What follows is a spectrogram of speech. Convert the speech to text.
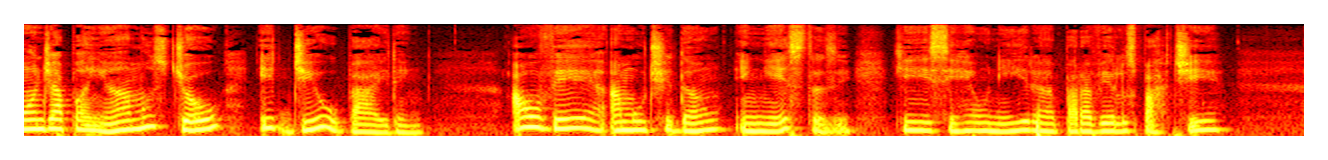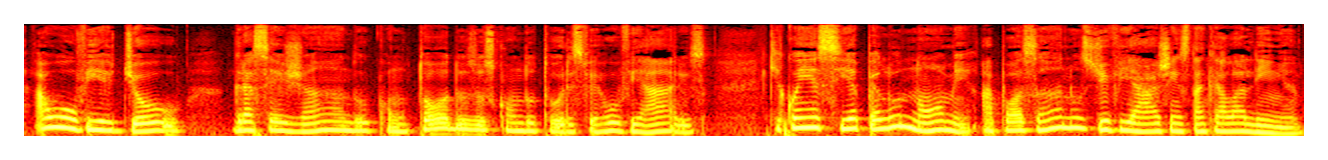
onde apanhamos Joe e Jill Biden. Ao ver a multidão em êxtase que se reunira para vê-los partir, ao ouvir Joe gracejando com todos os condutores ferroviários que conhecia pelo nome após anos de viagens naquela linha,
